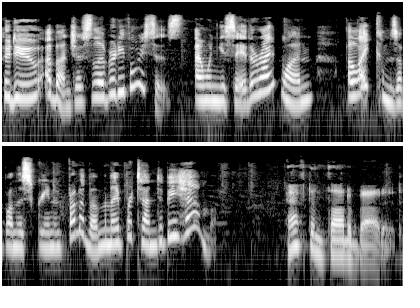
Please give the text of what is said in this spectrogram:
who do a bunch of celebrity voices. And when you say the right one, a light comes up on the screen in front of them and they pretend to be him. Afton thought about it.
